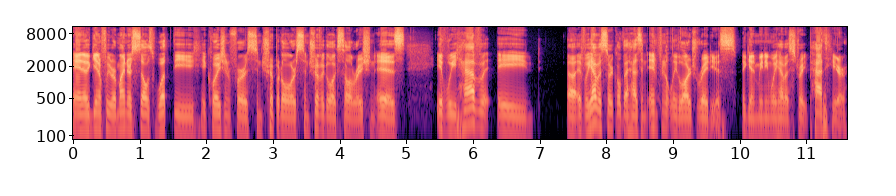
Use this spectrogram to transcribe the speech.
And again, if we remind ourselves what the equation for centripetal or centrifugal acceleration is, if we have a uh, if we have a circle that has an infinitely large radius, again, meaning we have a straight path here,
